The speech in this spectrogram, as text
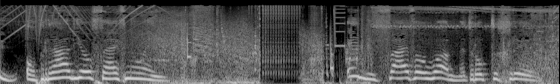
Nu op Radio 501. In de 501 met Rob de Grill.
